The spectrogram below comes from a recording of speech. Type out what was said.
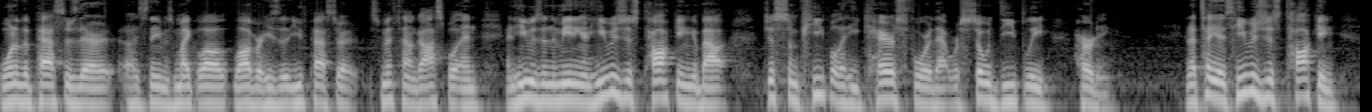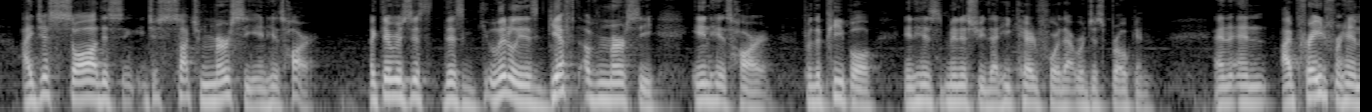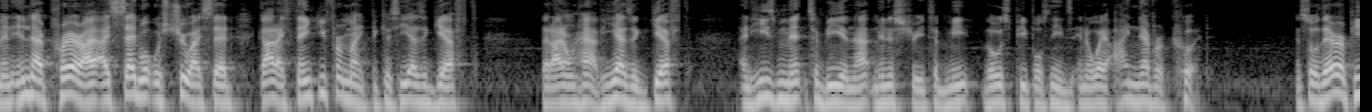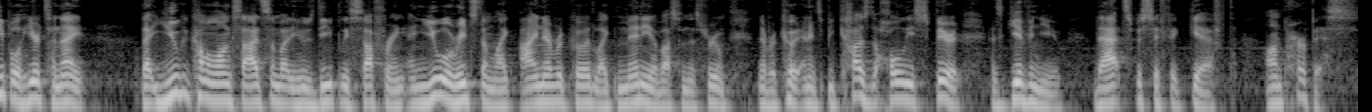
one of the pastors there, uh, his name is Mike Lover. He's a youth pastor at Smithtown Gospel, and, and he was in the meeting, and he was just talking about just some people that he cares for that were so deeply hurting. And I tell you, as he was just talking, I just saw this, just such mercy in his heart. Like there was just this, literally, this gift of mercy in his heart for the people in his ministry that he cared for that were just broken. And, and I prayed for him. And in that prayer, I, I said what was true. I said, God, I thank you for Mike because he has a gift that I don't have. He has a gift, and he's meant to be in that ministry to meet those people's needs in a way I never could. And so there are people here tonight that you could come alongside somebody who's deeply suffering and you will reach them like I never could, like many of us in this room never could. And it's because the Holy Spirit has given you that specific gift on purpose.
